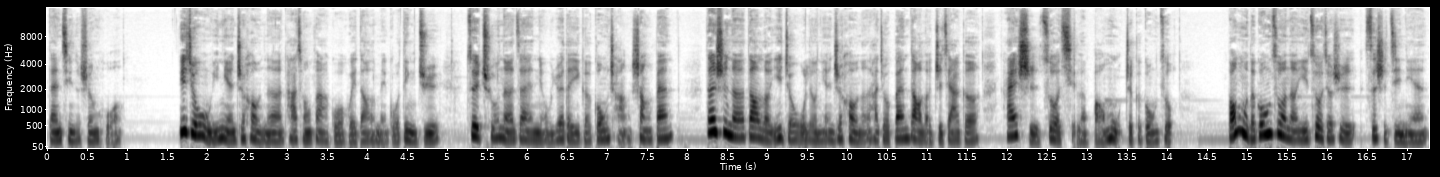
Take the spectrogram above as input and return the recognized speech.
单亲的生活。一九五一年之后呢，他从法国回到了美国定居。最初呢，在纽约的一个工厂上班，但是呢，到了一九五六年之后呢，他就搬到了芝加哥，开始做起了保姆这个工作。保姆的工作呢，一做就是四十几年。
